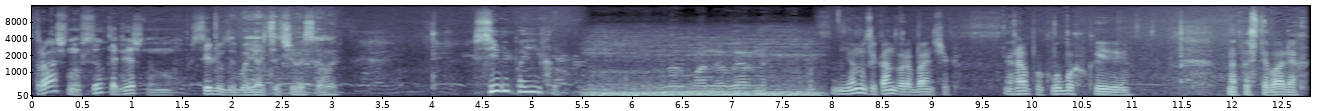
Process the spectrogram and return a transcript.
Страшно, все, звісно, ну, всі люди бояться чогось, але сів і поїхав. Нормально, верно. Я музикант, барабанщик. Грав по клубах в Києві, на фестивалях.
